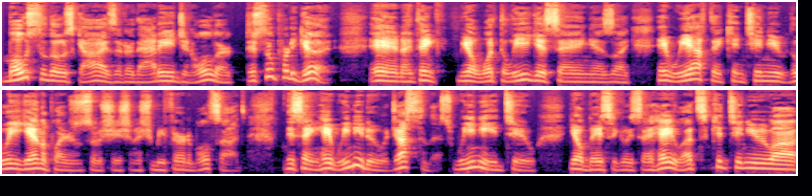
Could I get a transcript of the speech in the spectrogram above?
Most of those guys that are that age and older, they're still pretty good. And I think you know what the league is saying is like, hey, we have to continue the league and the players association. It should be fair to both sides. They're saying, hey, we need to adjust to this. We need to, you know, basically say, hey, let's continue, uh,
